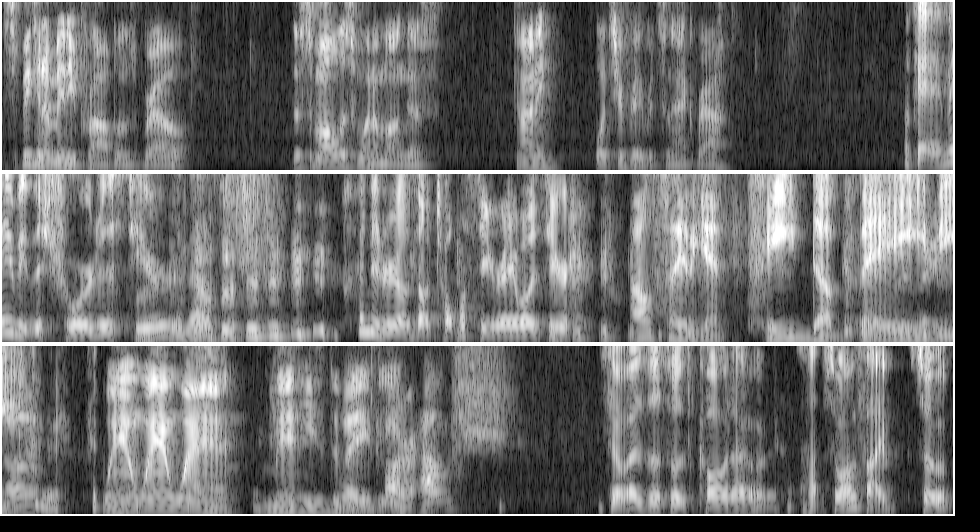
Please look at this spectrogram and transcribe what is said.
Speaking of many problems, bro, the smallest one among us, Connie, what's your favorite snack, bro? Okay, maybe the shortest here, and that's. I didn't realize how tall C Ray was here. I'll say it again. Hey, the baby. Wait, Wham wham wham. Man, he's the wait baby. Connor, how? So as this was called out, uh, so I'm five. So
